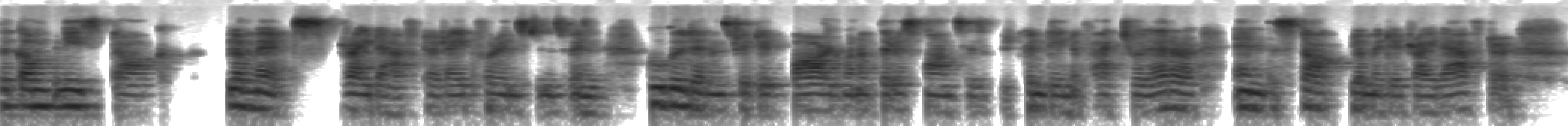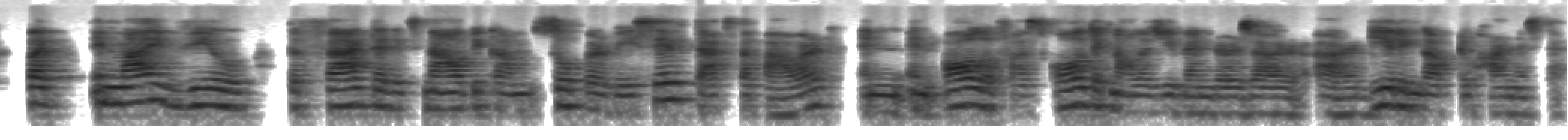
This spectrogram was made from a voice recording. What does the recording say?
the company's stock plummets right after, right? For instance, when Google demonstrated Bard, one of the responses it contained a factual error and the stock plummeted right after. But in my view, the fact that it's now become so pervasive, that's the power. And, and all of us, all technology vendors are, are gearing up to harness that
